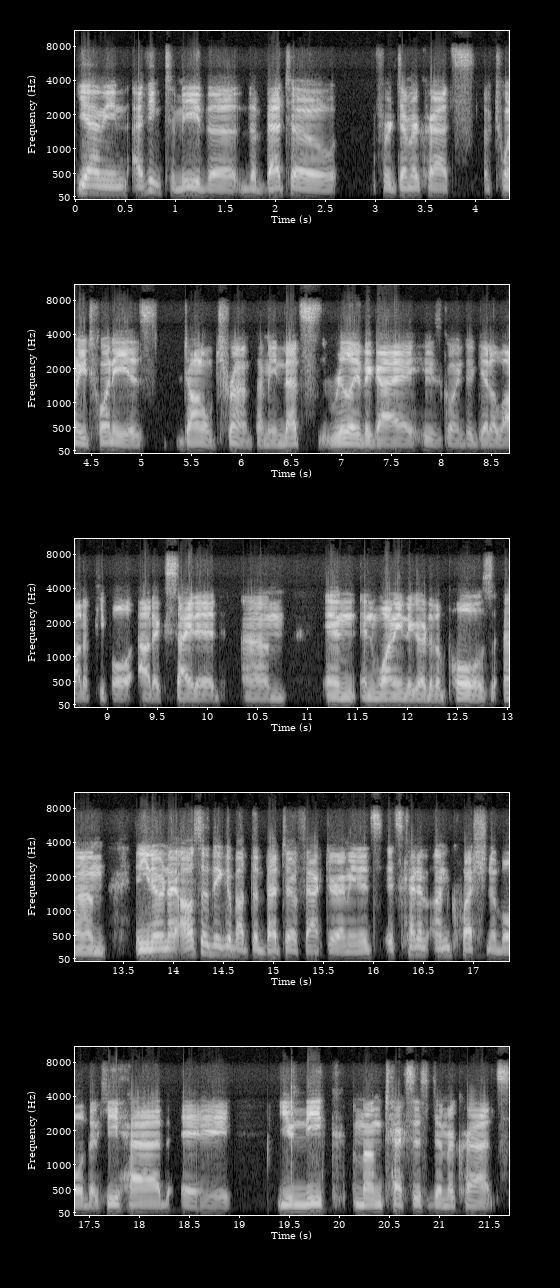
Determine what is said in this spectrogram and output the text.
Yeah, I mean, I think to me the the Beto for Democrats of 2020 is Donald Trump. I mean, that's really the guy who's going to get a lot of people out excited um, and and wanting to go to the polls. Um, and you know, and I also think about the Beto factor. I mean, it's it's kind of unquestionable that he had a unique among Texas Democrats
